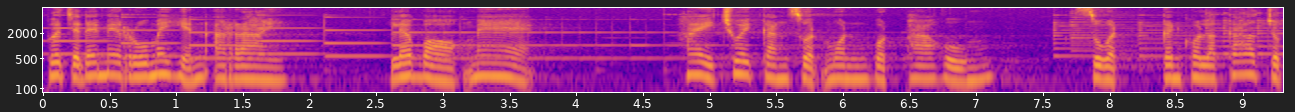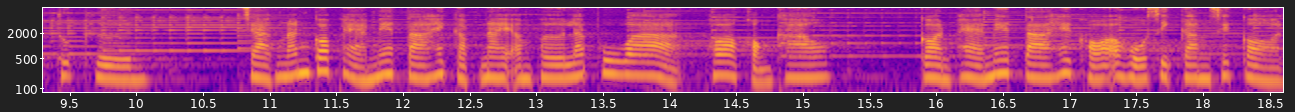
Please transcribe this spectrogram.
เพื่อจะได้ไม่รู้ไม่เห็นอะไร แล้วบอกแม่ ให้ช่วยกันสวดมนต์บทพาหุง สวดกันคนละเก้าจบทุกคืน จากนั้นก็แผ่เมตตาให้กับนายอำเภอและผู้ว่าพ่อของเขา ก่อนแผ่เมตตาให้ขออโหสิกรรมเสียก่อน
